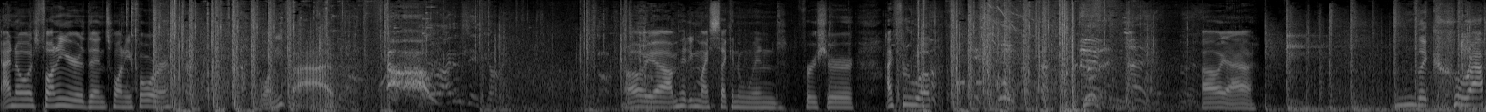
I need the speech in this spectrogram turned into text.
I know it's funnier than 24. 25. Oh, yeah, I'm hitting my second wind for sure. I threw up. Oh yeah. The crap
